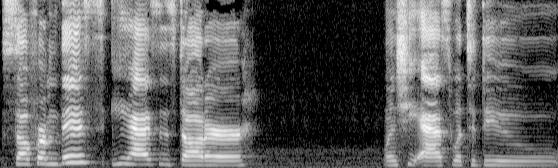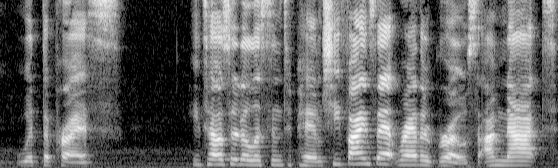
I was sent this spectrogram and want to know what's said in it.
so from this, he has his daughter when she asks what to do with the press. He tells her to listen to him. She finds that rather gross. I'm not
